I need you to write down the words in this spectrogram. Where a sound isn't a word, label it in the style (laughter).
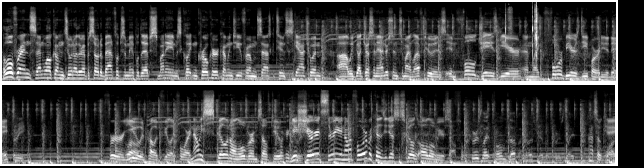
Hello, friends, and welcome to another episode of Bad Flips and Maple Dips. My name is Clayton Croker, coming to you from Saskatoon, Saskatchewan. Uh, we've got Justin Anderson to my left, who is in full Jays gear and like four beers deep already today. Three. For you, it'd probably feel like four. Now he's spilling all over himself too. Fucking You Coors. sure it's three or not four? Because you just spilled all over yourself. (laughs) Coors Light foams up. I always forget about Coors Light. That's okay.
